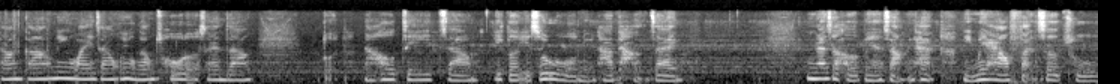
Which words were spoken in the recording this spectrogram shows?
刚刚另外一张，因为我刚抽了三张，对，然后这一张一个也是裸女，她躺在应该是河边上，你看里面还要反射出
